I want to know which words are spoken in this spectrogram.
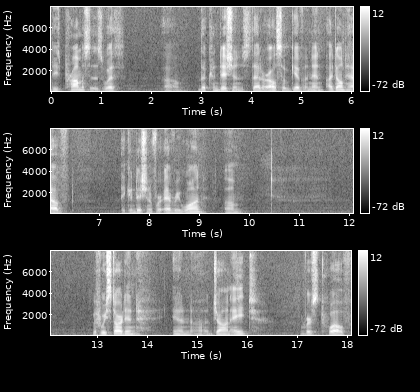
these promises with um, the conditions that are also given, and I don't have a condition for every one. Um, if we start in in uh, John eight, verse twelve.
